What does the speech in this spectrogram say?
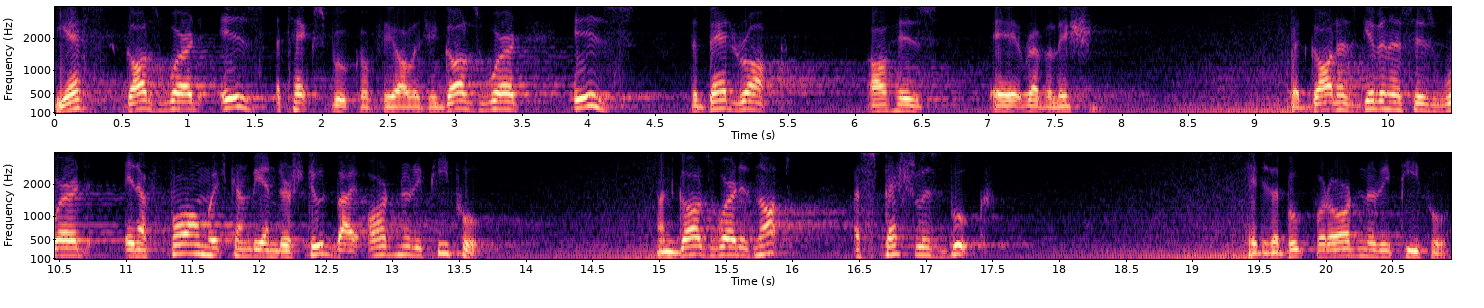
Yes, God's word is a textbook of theology. God's word is the bedrock of his uh, revelation. But God has given us his word in a form which can be understood by ordinary people. And God's word is not a specialist book. It is a book for ordinary people.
